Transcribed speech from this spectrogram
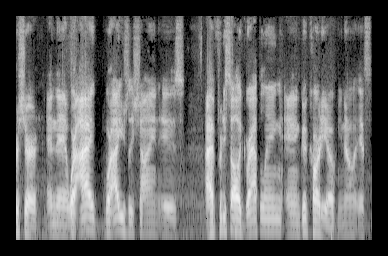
for sure. And then where I where I usually shine is I have pretty solid grappling and good cardio. You know, if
